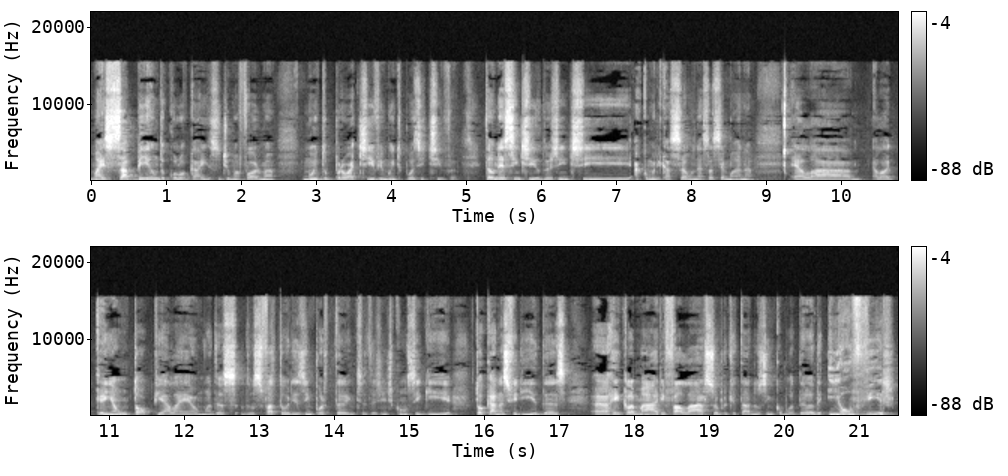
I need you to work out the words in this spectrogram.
mas sabendo colocar isso de uma forma muito proativa e muito positiva. Então, nesse sentido, a gente, a comunicação nessa semana ela, ela ganha um top, ela é uma das, dos fatores importantes da gente conseguir tocar nas feridas, uh, reclamar e falar sobre o que está nos incomodando e ouvir.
